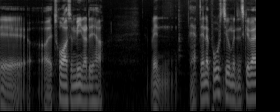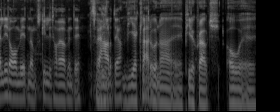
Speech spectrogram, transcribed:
Øh, og jeg tror også, jeg mener det her. Men ja, den er positiv, men den skal være lidt over midten, og måske lidt højere op end det. Så Hvad vi, har du der? Vi er klart under øh, Peter Crouch, og øh, det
